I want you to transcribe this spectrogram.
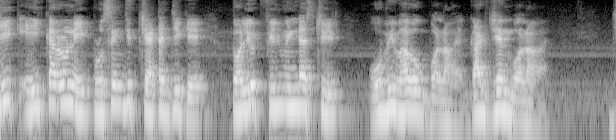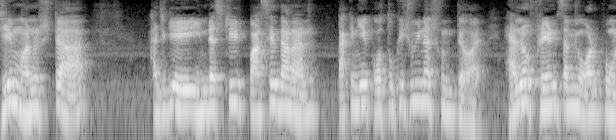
ঠিক এই কারণেই প্রসেনজিৎ চ্যাটার্জিকে টলিউড ফিল্ম ইন্ডাস্ট্রির অভিভাবক বলা হয় গার্জিয়ান বলা হয়। যে মানুষটা আজকে এই ইন্ডাস্ট্রির পাশে দাঁড়ান, তাকে নিয়ে কত কিছুই না শুনতে হয়। হ্যালো ফ্রেন্ডস আমি অর্পণ।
